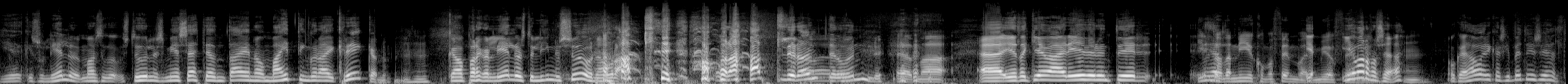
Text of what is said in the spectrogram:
Ég er ekki svo lélur stuðlinn sem ég setti þessum daginn á mætinguna í kriganum Mm -hmm. gaf bara eitthvað lélugustu línu söguna það voru allir, það voru allir öndir og unnu Hérna, uh, ég ætla að gefa þér yfir undir ég myndi alltaf 9,5 væri mjög ég var að fara að segja. mm. ok, þá er ég kannski betur í sig held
